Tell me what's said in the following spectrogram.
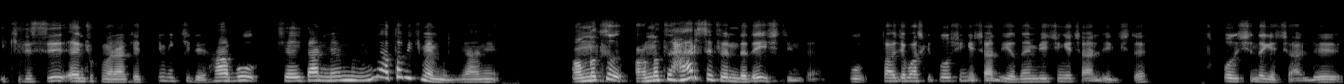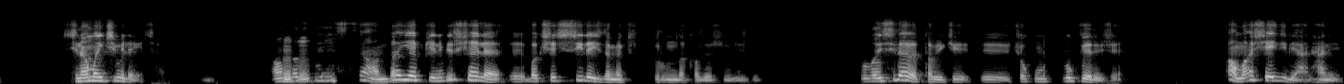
ikilisi en çok merak ettiğim ikili. Ha bu şeyden memnunum ya tabii ki memnunum. Yani anlatı anlatı her seferinde değiştiğinde bu sadece basketbol için geçerli ya da NBA için geçerli değil işte futbol için de geçerli sinema için bile geçerli. Yani anlatı değiştiği anda yepyeni bir şeyle e, bakış açısıyla izlemek durumunda kalıyorsun izlediğin. Dolayısıyla evet tabii ki e, çok mutluluk verici. Ama şey değil yani hani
